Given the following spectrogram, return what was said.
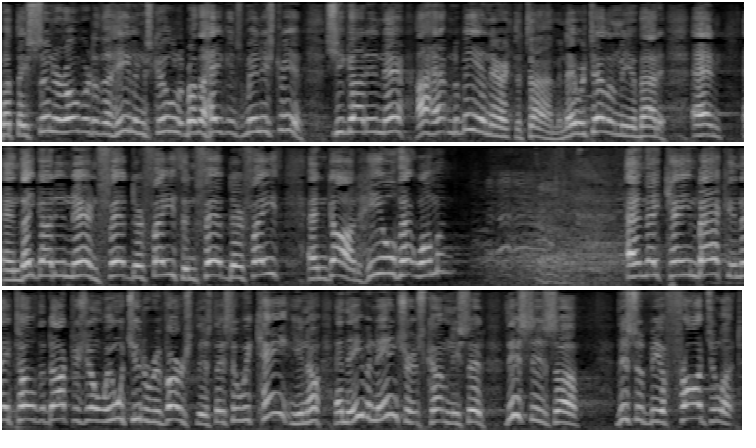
but they sent her over to the healing school at Brother Hagin's ministry, and she got in there. I happened to be in there at the time, and they were telling me about it. And and they got in there and fed their faith and fed their faith, and God healed that woman. And they came back and they told the doctors, you know, we want you to reverse this. They said, we can't, you know. And even the insurance company said, this is, uh, this would be a fraudulent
